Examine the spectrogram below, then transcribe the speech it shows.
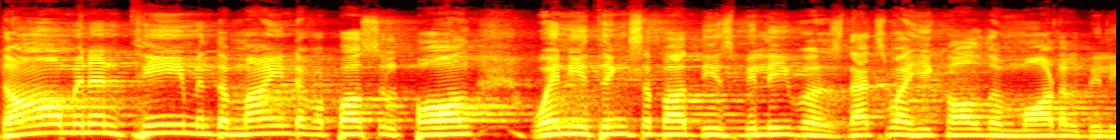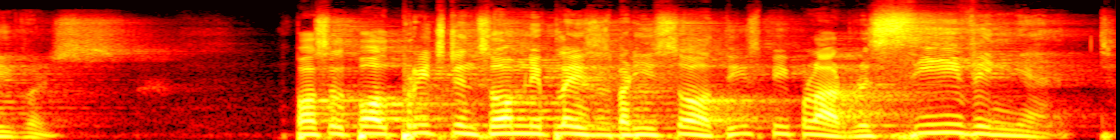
dominant theme in the mind of Apostle Paul when he thinks about these believers. That's why he called them model believers. Apostle Paul preached in so many places, but he saw these people are receiving it,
